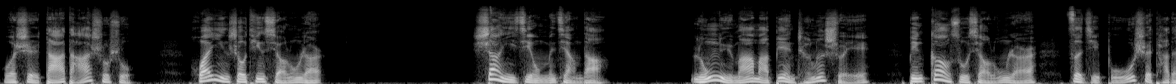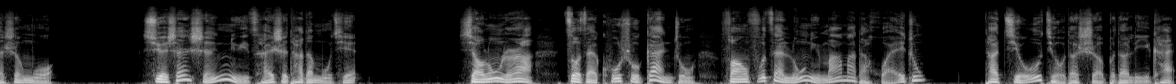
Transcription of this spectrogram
我是达达叔叔，欢迎收听小龙人儿。上一集我们讲到。龙女妈妈变成了水，并告诉小龙人儿自己不是他的生母，雪山神女才是他的母亲。小龙人儿啊，坐在枯树干中，仿佛在龙女妈妈的怀中，他久久的舍不得离开。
